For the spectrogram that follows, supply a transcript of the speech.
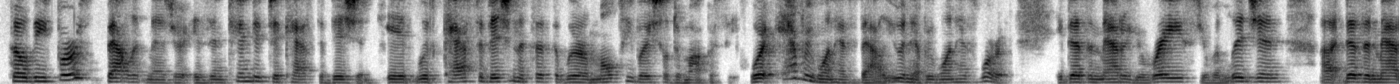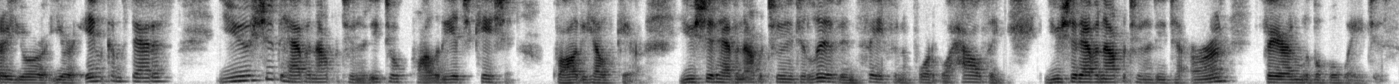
So the first ballot measure is intended to cast a vision. It would cast a vision that says that we're a multiracial democracy where everyone has value and everyone has worth. It doesn't matter your race, your religion, uh, doesn't matter your, your income status. You should have an opportunity to a quality education, quality health care. You should have an opportunity to live in safe and affordable housing. You should have an opportunity to earn fair and livable wages.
